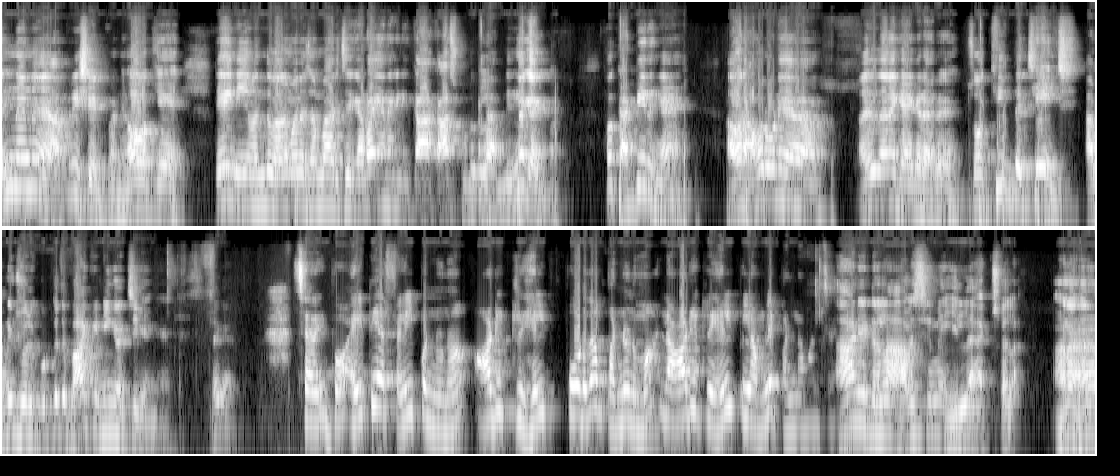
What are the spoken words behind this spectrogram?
என்னன்னு அப்ரிஷியேட் பண்ணு. ஓகே ஏய் நீ வந்து வருமானம் சம்பாதிச்சிருக்கடா எனக்கு நீ கா காசு கொடுக்கல அப்படின்னு தான் கேட்கணும் ஓ கட்டிடுங்க அவர் அவருடைய அதுதானே கேட்குறாரு ஸோ கீப் த சேஞ்ச் அப்படின்னு சொல்லி கொடுத்துட்டு பாக்கி நீங்கள் வச்சுக்கோங்க. சரி. சார் இப்போ ஐடிஆர் ஃபைல் பண்ணணும்னா ஆடிட்டர் ஹெல்ப்போடு தான் பண்ணணுமா? இல்லை ஆடிட்டர் ஹெல்ப் இல்லாமலே பண்ணலாமா சார்? ஆடிட்டர்லாம் அவசியமே இல்லை ஆக்சுவலாக ஆனால்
